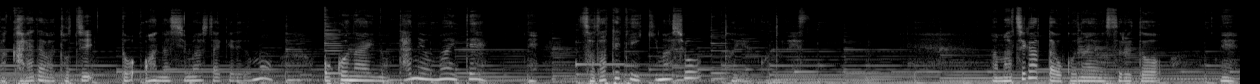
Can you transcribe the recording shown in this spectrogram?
まあ、体は土地とお話ししましたけれども行いの種をまいて、育てていきましょうということです、まあ、間違った行いをするとね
